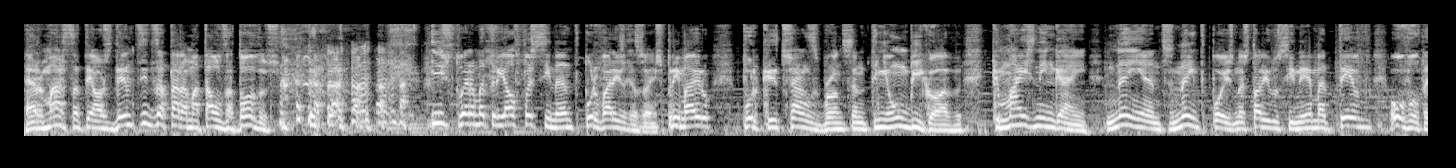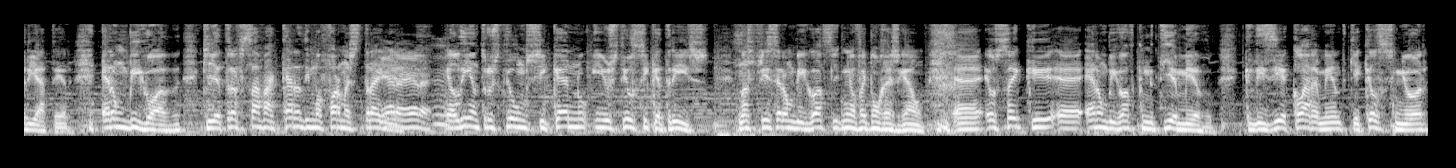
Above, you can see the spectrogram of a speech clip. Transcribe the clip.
armar-se até aos dentes e desatar a matá-los a todos. Isto era material fascinante por várias razões. Primeiro, porque Charles Bronson tinha um bigode que mais ninguém, nem antes nem depois na história do cinema, teve ou voltaria a ter. Era um bigode que lhe atravessava a cara de uma forma estranha. Era, era. Ali entre o estilo mexicano e o estilo cicatriz. Nós precisamos era um bigode se lhe tinham feito um rasgão. Eh, eu sei que eh, era um bigode que metia medo, que dizia claramente que aquele senhor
